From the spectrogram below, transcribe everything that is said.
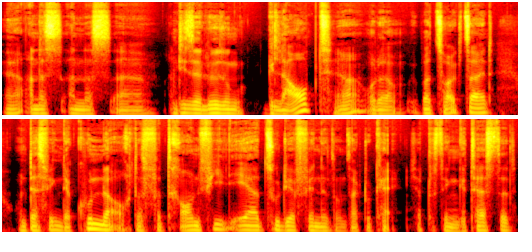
äh, an, das, an, das, äh, an diese Lösung glaubt ja, oder überzeugt seid und deswegen der Kunde auch das Vertrauen viel eher zu dir findet und sagt, okay, ich habe das Ding getestet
